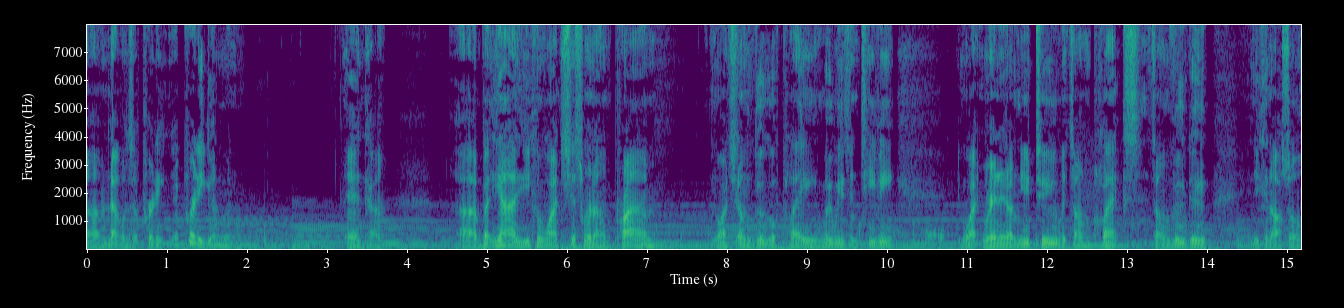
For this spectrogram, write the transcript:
Um, that was a pretty a pretty good one. And uh, uh, but yeah, you can watch this one on Prime. You watch it on Google Play Movies and TV. You watch, rent it on YouTube. It's on Plex. It's on Vudu, and you can also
